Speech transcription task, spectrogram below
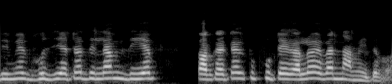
ডিমের ভুজিয়াটা দিলাম, দিয়ে তরকারিটা একটু ফুটে গেল, এবার নামিয়ে দেবো।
